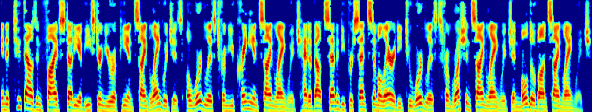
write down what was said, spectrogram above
In a 2005 study of Eastern European signed languages, a word list from Ukrainian Sign Language had about 70% similarity to word lists from Russian Sign Language and Moldovan Sign Language.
